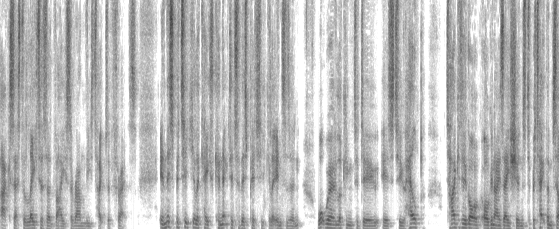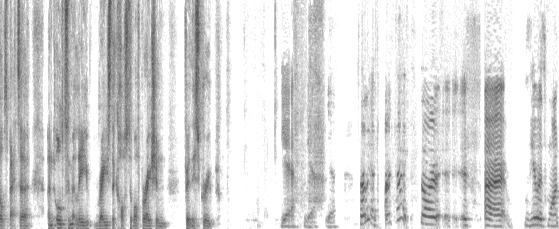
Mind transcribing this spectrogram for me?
access to latest advice around these types of threats. In this particular case, connected to this particular incident, what we're looking to do is to help targeted organizations to protect themselves better and ultimately raise the cost of operation for this group. Yeah, yeah, yeah. Brilliant. Okay, so if uh, viewers want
